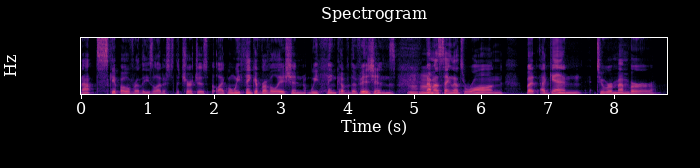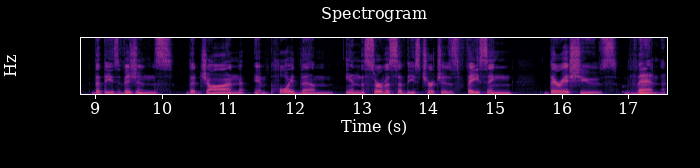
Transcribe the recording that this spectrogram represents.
not skip over these letters to the churches, but like when we think of Revelation, we think of the visions. Mm-hmm. I'm not saying that's wrong, but again, to remember that these visions that John employed them in the service of these churches facing their issues then.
